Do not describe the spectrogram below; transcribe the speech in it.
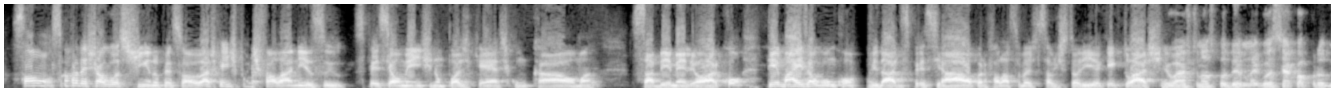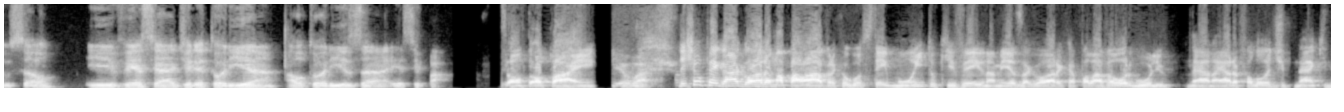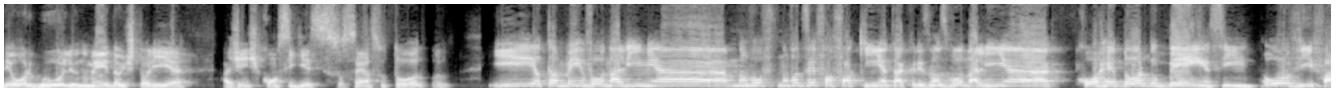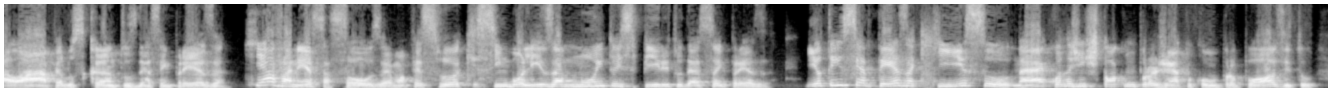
só, só para deixar o gostinho no pessoal, eu acho que a gente pode falar nisso especialmente num podcast com calma, saber melhor, ter mais algum convidado especial para falar sobre essa auditoria. O que, que tu acha? Eu acho que nós podemos negociar com a produção e ver se a diretoria autoriza esse papo. Vão topar, hein? Eu acho. Deixa eu pegar agora uma palavra que eu gostei muito que veio na mesa agora, que é a palavra orgulho. Né? A Nayara falou de, né, que deu orgulho no meio da auditoria a gente conseguir esse sucesso todo. E eu também vou na linha, não vou, não vou dizer fofoquinha, tá, Cris? Mas vou na linha corredor do bem, assim. Eu ouvi falar pelos cantos dessa empresa que a Vanessa Souza é uma pessoa que simboliza muito o espírito dessa empresa. E eu tenho certeza que isso, né, quando a gente toca um projeto com o propósito,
